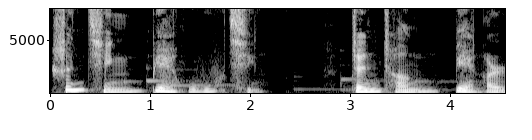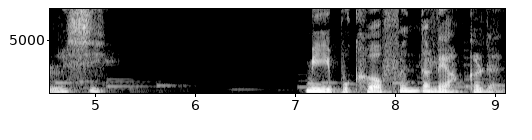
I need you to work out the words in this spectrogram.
深情变无情，真诚变儿戏。密不可分的两个人，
